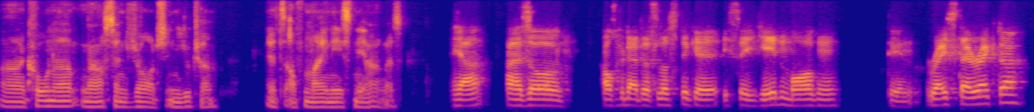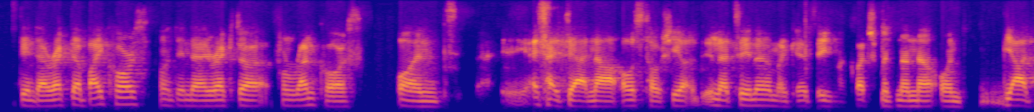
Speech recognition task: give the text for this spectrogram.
äh, Kona nach St. George in Utah. Jetzt auf Mai nächsten Jahres. Ja, also auch wieder das Lustige, ich sehe jeden Morgen den Race Director, den Director Bike Course und den Director von Run Course. Und es ist halt der nah Austausch hier in der Szene, man kennt sich, man quatscht miteinander. Und ja,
